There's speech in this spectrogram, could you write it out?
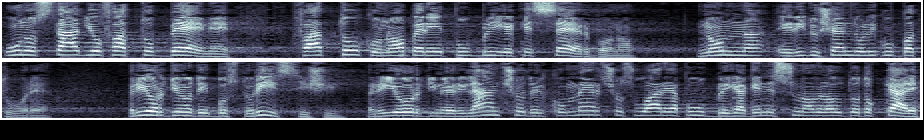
Uno stadio fatto bene, fatto con opere pubbliche che servono non, e riducendo le cubature. Riordino dei bus turistici, riordino e rilancio del commercio su area pubblica che nessuno aveva voluto toccare.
